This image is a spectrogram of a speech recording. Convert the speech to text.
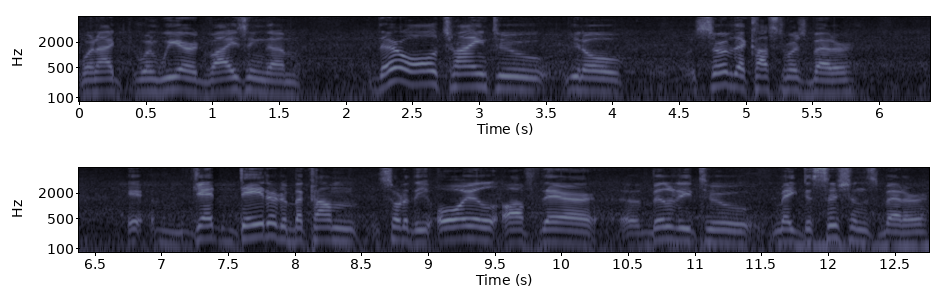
when, I, when we are advising them, they're all trying to you know, serve their customers better, Eh, get data to become sort of the oil of their ability to make decisions better,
